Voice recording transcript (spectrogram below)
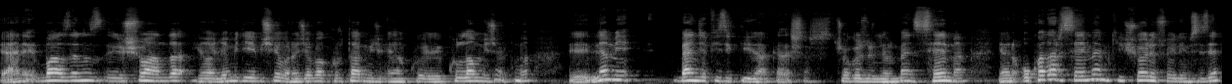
yani bazılarınız e, şu anda ya Lami diye bir şey var acaba kurtarmayacak yani ku- kullanmayacak mı? E, Lami bence fizik değil arkadaşlar. Çok özür dilerim. Ben sevmem. Yani o kadar sevmem ki şöyle söyleyeyim size.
